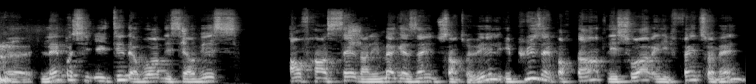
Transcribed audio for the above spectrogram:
euh, l'impossibilité d'avoir des services en français dans les magasins du centre-ville est plus importante les soirs et les fins de semaine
